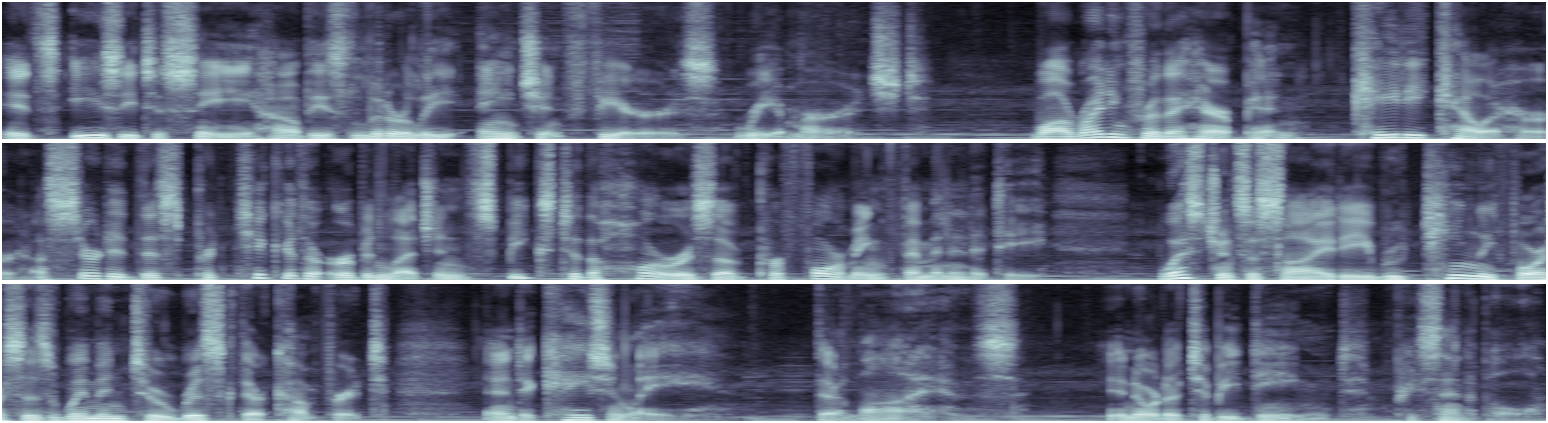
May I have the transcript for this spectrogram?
it's easy to see how these literally ancient fears reemerged. While writing for The Hairpin, Katie Kelleher asserted this particular urban legend speaks to the horrors of performing femininity. Western society routinely forces women to risk their comfort and occasionally their lives in order to be deemed presentable.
